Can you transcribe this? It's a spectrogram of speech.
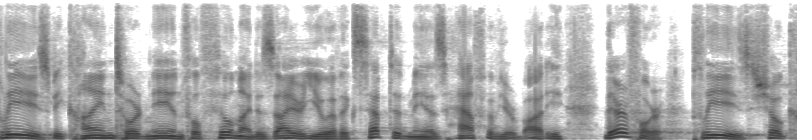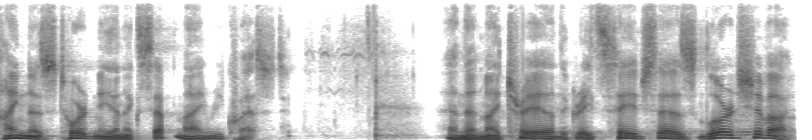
Please be kind toward me and fulfill my desire. You have accepted me as half of your body. Therefore, please show kindness toward me and accept my request. And then Maitreya, the great sage, says, Lord Shiva,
